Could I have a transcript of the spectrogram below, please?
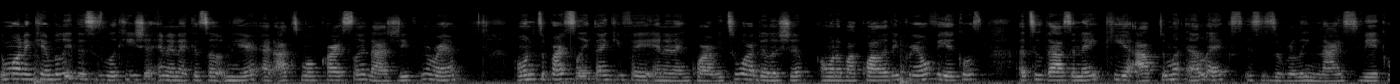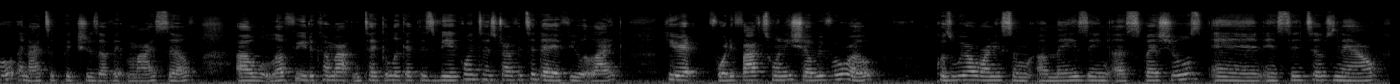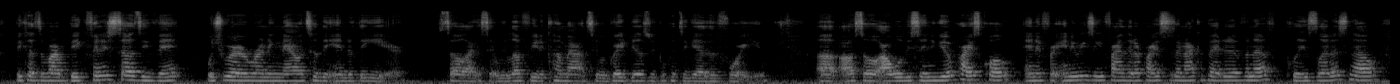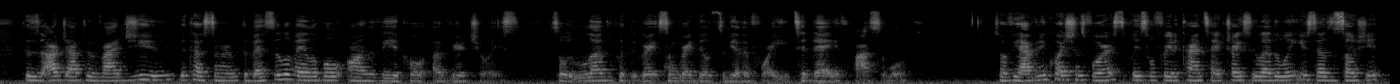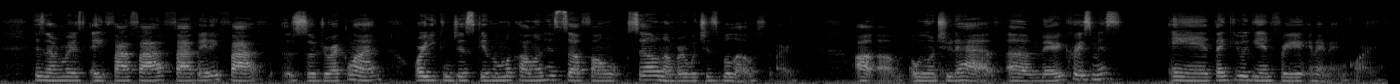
Good morning, Kimberly. This is Lakeisha, Internet Consultant here at Oxmoor Chrysler Dodge Jeep and Ram. I wanted to personally thank you for your internet inquiry to our dealership on one of our quality pre-owned vehicles, a 2008 Kia Optima LX. This is a really nice vehicle, and I took pictures of it myself. I would love for you to come out and take a look at this vehicle and test drive it today if you would like, here at 4520 Shelbyville Road because we are running some amazing uh, specials and incentives now because of our big finish sales event which we're running now until the end of the year. So, like I said, we'd love for you to come out, see what great deals we can put together for you. Uh, also, I will be sending you a price quote, and if for any reason you find that our prices are not competitive enough, please let us know because it's our job to provide you, the customer, with the best deal available on the vehicle of your choice. So, we'd love to put the great some great deals together for you today, if possible. So if you have any questions for us, please feel free to contact Tracy Leatherwood, your sales associate. His number is 855-5885, so direct line, or you can just give him a call on his cell phone cell number, which is below. Sorry. Uh, um, we want you to have a Merry Christmas, and thank you again for your internet inquiry.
